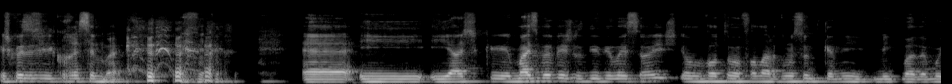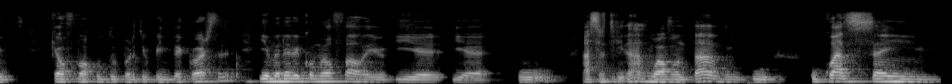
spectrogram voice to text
que as coisas lhe corressem bem. Uh, e, e acho que mais uma vez no dia de eleições ele voltou a falar de um assunto que a mim me incomoda muito, que é o Futebol Clube do Porto e o Pinto da Costa, e a maneira como ele fala e, e, a, e a, o, a assertividade, o à vontade, o, o quase sem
